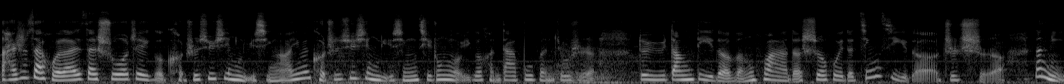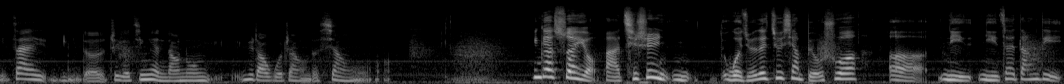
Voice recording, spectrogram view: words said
还是再回来再说这个可持续性旅行啊，因为可持续性旅行其中有一个很大部分就是对于当地的文化的、社会的、经济的支持。那你在你的这个经验当中遇到过这样的项目吗？应该算有吧。其实你，我觉得就像比如说，呃，你你在当地，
